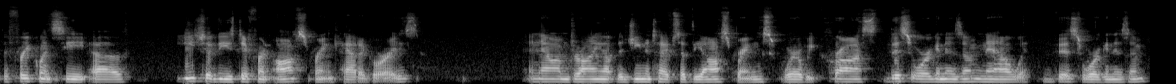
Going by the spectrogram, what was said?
the frequency of each of these different offspring categories. And now I'm drawing up the genotypes of the offsprings where we cross this organism now with this organism.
